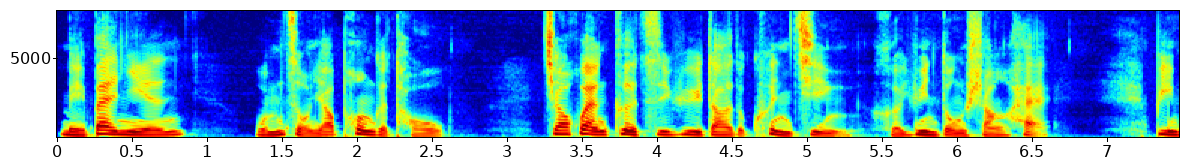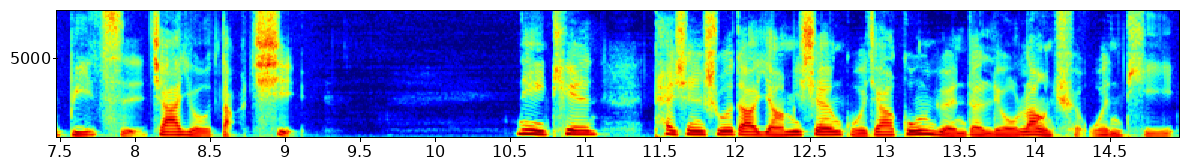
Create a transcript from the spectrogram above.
每半年，我们总要碰个头，交换各自遇到的困境和运动伤害，并彼此加油打气。那一天，泰山说到阳明山国家公园的流浪犬问题，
